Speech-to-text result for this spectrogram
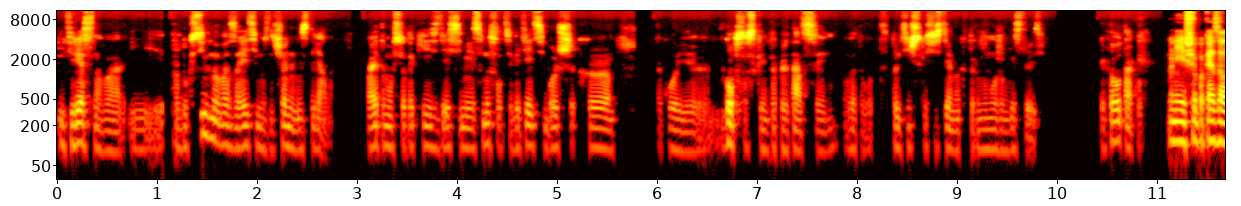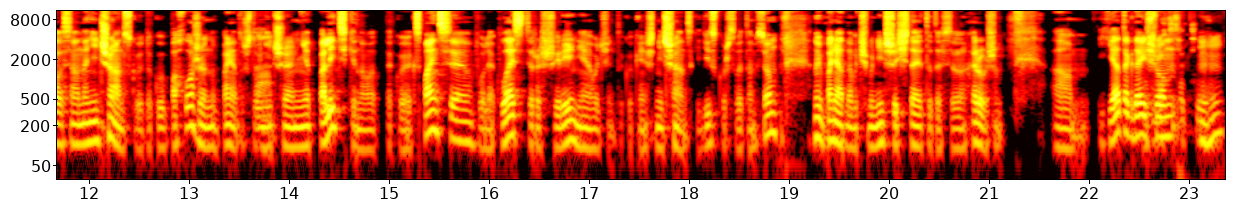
интересного и продуктивного за этим изначально не стояло. Поэтому все-таки здесь имеет смысл тяготеть больше к такой э, гопсовской интерпретации вот этой вот политической системы, которую мы можем выстроить. Как-то вот так вот. Мне еще показалось, она на ницшанскую такую похожая. Ну, понятно, что да. у Ницше нет политики, но вот такая экспансия, воля к власти, расширение, очень такой, конечно, ницшанский дискурс в этом всем. Ну и понятно, почему Ницше считает это все хорошим. Я тогда еще... Кстати, угу.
